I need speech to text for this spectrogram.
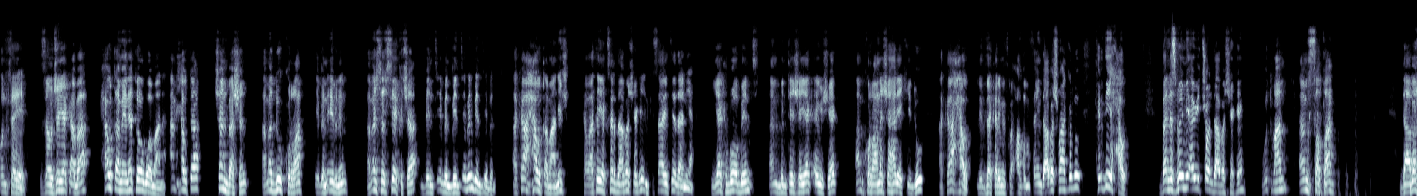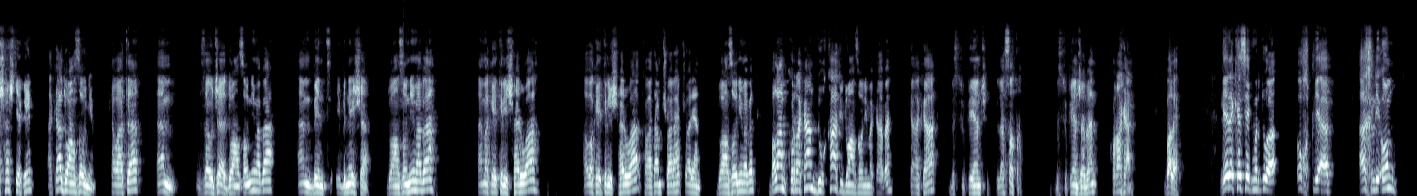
ئونثەیەین. زەوجە یەک ئەبا حەوت ئەمێنێتەوە بۆ مانە، ئەم حەوتە چەند بەشن؟ ئەمە دوو کوڕە، ابن ابنن، ئەمەشتر سێ کچە، بنت ابن بنت ابن بنت ابن، ئەکا حەوت ئەمانیش، کەواتە یەکسەر دابەشێکە ئینکساری تێدا نیە، یەک بۆ بنت، ئەم بنتەیشە یەک ئەویش یەک، ئەم کوڕانەشە هەریەکی دوو، ئەکا حەوت، للذکر مثل حظ الانثیین دابەشمان کرد و کردی حەوت، بە نسبەی ئەوی چۆن دابەشیەکەین؟ وتمان ئەم سەتە دابەش هەشتێکین ئەکا دوانزە و نیم کەواتە ئەم زەوجە دوانزە و نیمە بە ئەم بنت ئیبنەیشە دوانزە و نیمە بە ئەمەکەی تریش هەروە ئەوەکەی تریش هەروە کەواتام چوار هەر چواریان دوانزە و نیمە بن بەڵام کوڕەکان دوو قاتی دوانزە و نیمەکە بن کە ئەکا بست و پێنج لە سەتە بست و پێنجە بن کوڕەکان بەڵێ لێرە کەسێک مردووە ئۆخت لی ئەب ئەخلی ئۆم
